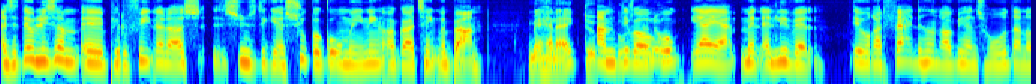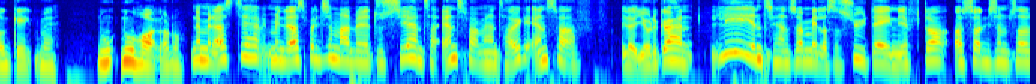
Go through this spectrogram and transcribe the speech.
Altså, det er jo ligesom øh, pædofiler, der også synes, det giver super god mening at gøre ting med børn. men han er ikke dømt. Jamen, det var jo, okay. ja, ja, men alligevel. Det er jo retfærdigheden op i hans hoved, der er noget galt med. Nu, nu holder du. Nej, men, også det, her- men det er også bare lige så meget med, at du siger, at han tager ansvar, men han tager jo ikke ansvar. Eller jo, det gør han lige indtil han så melder sig syg dagen efter, og så ligesom så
